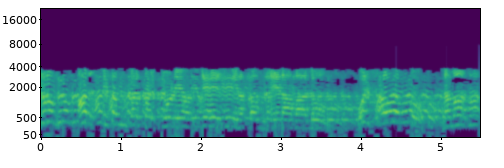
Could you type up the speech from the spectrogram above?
ظلم اور ختم کر کر جوڑے اور جہیز کی رقم لینا معلوم۔ اس عورت کو نماز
